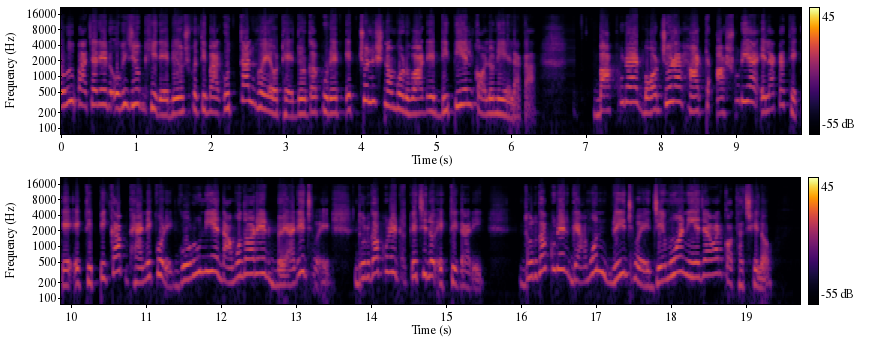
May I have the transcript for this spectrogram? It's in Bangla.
গরু পাচারের অভিযোগ ঘিরে বৃহস্পতিবার উত্তাল হয়ে ওঠে দুর্গাপুরের একচল্লিশ নম্বর ওয়ার্ডের ডিপিএল কলোনি এলাকা। বাঁকুড়ার বর্জরা হাট আশুরিয়া এলাকা থেকে একটি পিকআপ ভ্যানে করে গরু নিয়ে দামোদরের ব্যারেজ হয়ে দুর্গাপুরে ঢুকেছিল একটি গাড়ি। দুর্গাপুরের গ্রামন ব্রিজ হয়ে জেমুয়া নিয়ে যাওয়ার কথা ছিল।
